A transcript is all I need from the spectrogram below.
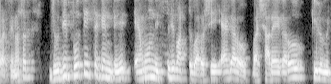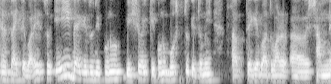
পার সেকেন্ড অর্থাৎ যদি প্রতি সেকেন্ডে এমন স্পিডে মারতে পারো সে এগারো বা সাড়ে এগারো কিলোমিটার যাইতে পারে। তো এই ব্যাগে যদি কোনো বিষয়কে, কোনো বস্তুকে তুমি সাপ থেকে বা তোমার সামনে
